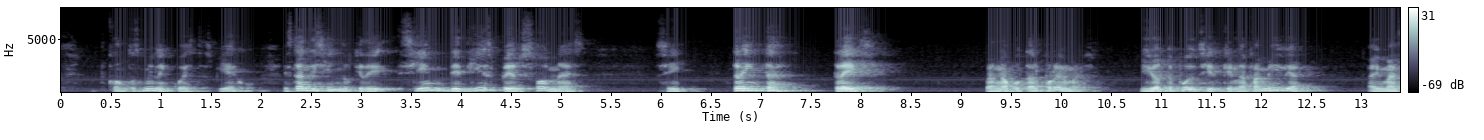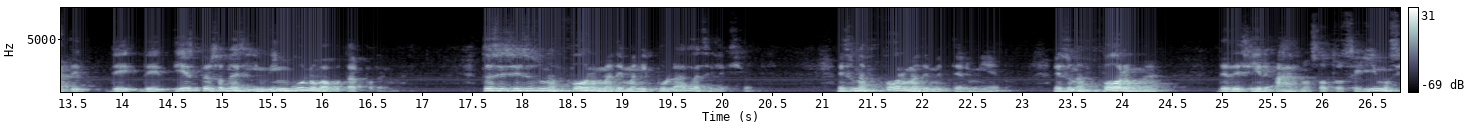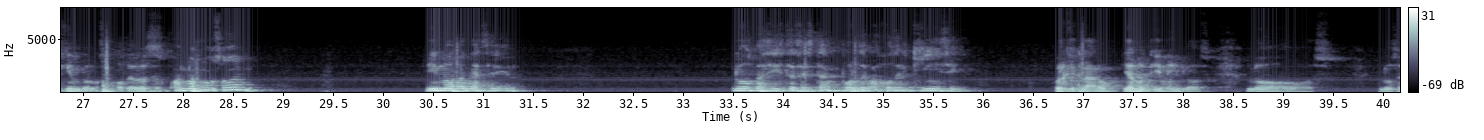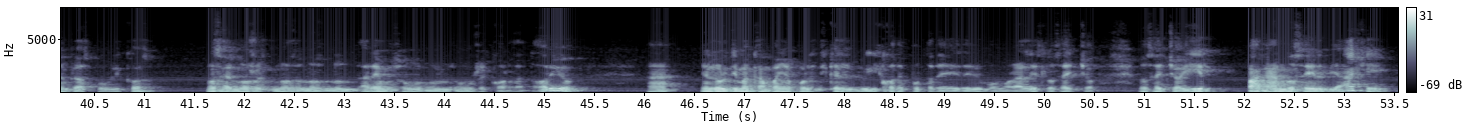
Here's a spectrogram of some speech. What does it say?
Con 2.000 encuestas, viejo. Están diciendo que de 100, de 10 personas, ¿sí? 33 van a votar por el más. Y yo te puedo decir que en la familia hay más de, de, de 10 personas y ninguno va a votar por más. Entonces eso es una forma de manipular las elecciones. Es una forma de meter miedo. Es una forma de decir, ah, nosotros seguimos siendo los poderosos cuando no son. Y no van a ser. Los basistas están por debajo del 15. Porque claro, ya no tienen los, los, los empleados públicos. Nos, nos, haremos un, recordatorio. ¿ah? En la última campaña política, el hijo de puta de, de Evo Morales los ha hecho, los ha hecho ir pagándose el viaje.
